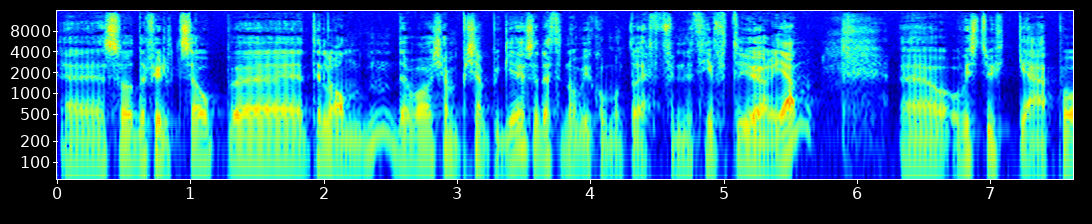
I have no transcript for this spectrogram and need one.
Eh, så det fylte seg opp eh, til randen. Det var kjempe, kjempegøy, så dette er noe vi kommer til definitivt å gjøre igjen. Eh, og hvis du ikke er på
